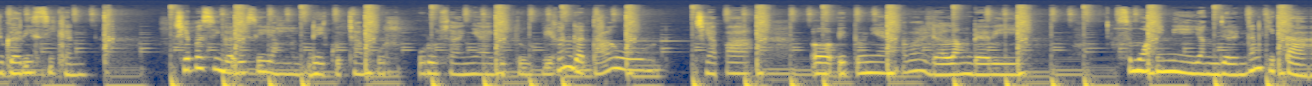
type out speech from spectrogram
juga risih kan? Siapa sih nggak sih yang diikut campur urusannya gitu? Dia kan nggak tahu siapa uh, itunya apa dalang dari semua ini yang jalankan kita.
